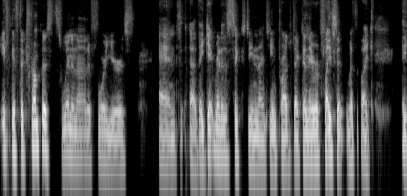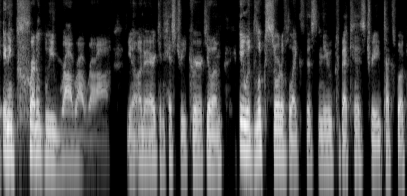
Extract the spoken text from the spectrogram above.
if if the Trumpists win another four years and uh, they get rid of the sixteen nineteen project and they replace it with like a, an incredibly rah rah rah you know American history curriculum, it would look sort of like this new Quebec history textbook.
